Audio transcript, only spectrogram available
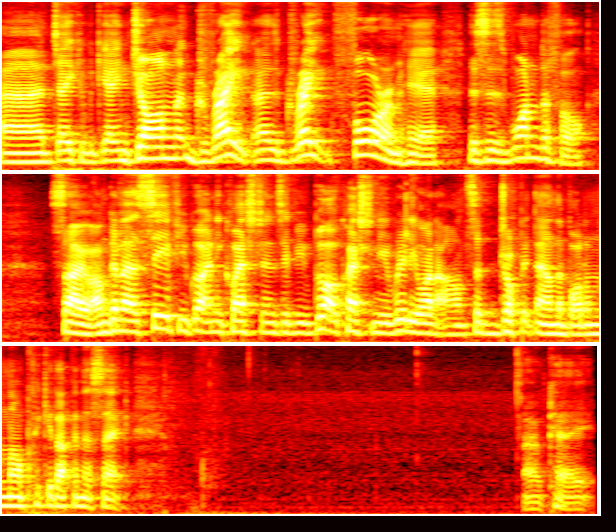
Uh, Jacob again. John, great. Uh, great forum here. This is wonderful. So I'm going to see if you've got any questions. If you've got a question you really want answered, drop it down the bottom and I'll pick it up in a sec. Okay.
